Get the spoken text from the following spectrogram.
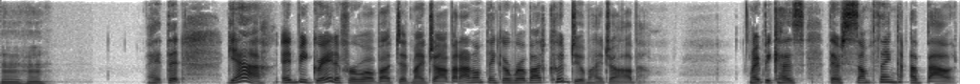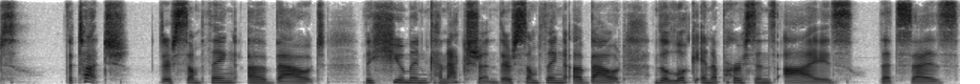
Mm-hmm. Right? That, yeah, it'd be great if a robot did my job, but I don't think a robot could do my job. Right? Because there's something about the touch There's something about the human connection. There's something about the look in a person's eyes that says,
